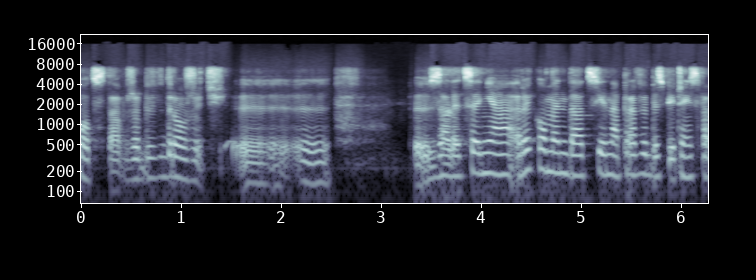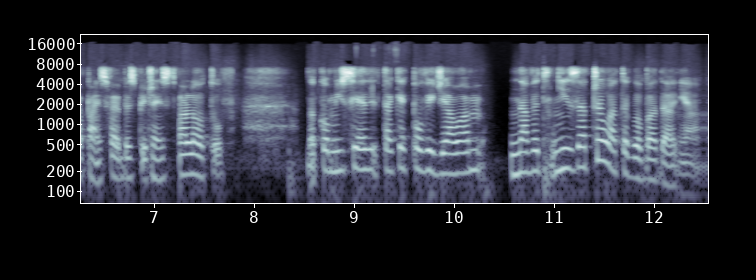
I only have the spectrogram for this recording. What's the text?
podstaw, żeby wdrożyć y, zalecenia, rekomendacje naprawy bezpieczeństwa państwa i bezpieczeństwa lotów. No komisja, tak jak powiedziałam, nawet nie zaczęła tego badania.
